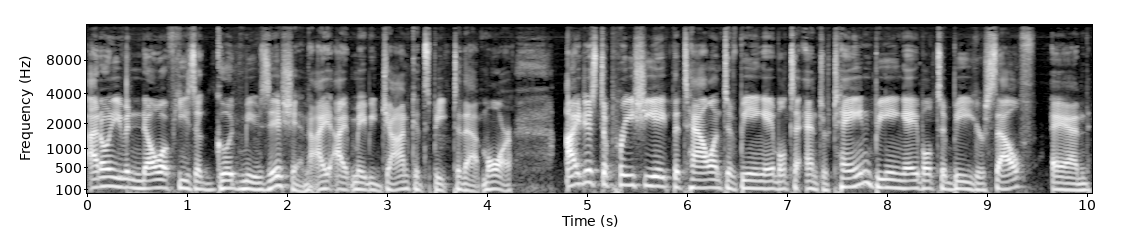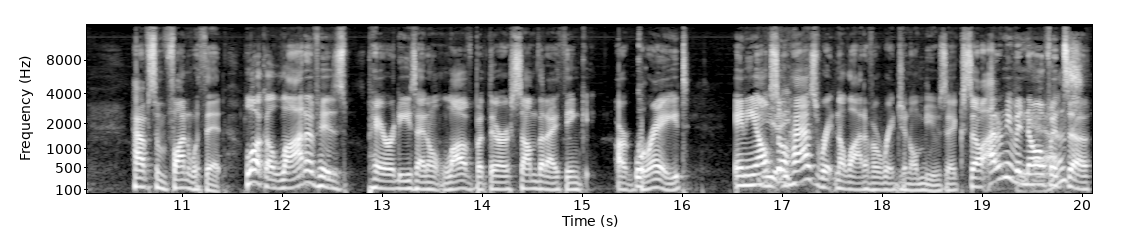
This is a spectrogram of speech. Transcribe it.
I don't even know if he's a good musician. I, I maybe John could speak to that more. I just appreciate the talent of being able to entertain, being able to be yourself, and have some fun with it. Look, a lot of his parodies I don't love, but there are some that I think are great. And he also Yeah. has written a lot of original music. So I don't even know if it's a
